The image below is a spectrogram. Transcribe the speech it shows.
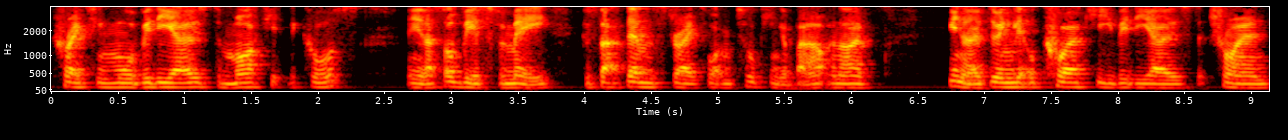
creating more videos to market the course. And, you know, that's obvious for me because that demonstrates what I'm talking about. And I'm, you know, doing little quirky videos that try and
